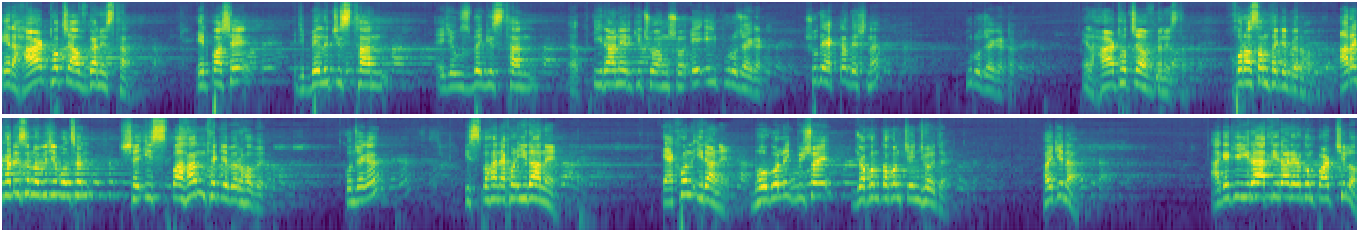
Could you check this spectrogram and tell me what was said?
এর হার্ট হচ্ছে আফগানিস্তান। এর পাশে যে বেলুচিস্তান, এই যে উজবেকিস্তান ইরানের কিছু অংশ এই এই পুরো জায়গাটা। শুধু একটা দেশ না, পুরো জায়গাটা। এর হার্ট হচ্ছে আফগানিস্তান। খোরাসান থেকে বের হবে। আরেক হাদিসে নবীজি বলছেন, সে ইস্পাহান থেকে বের হবে। কোন জায়গা? ইস্পাহান এখন ইরানে। এখন ইরানে। ভৌগোলিক বিষয়ে যখন তখন চেঞ্জ হয়ে যায়। হয় কি না? আগে কি ইরাক, ইরান এরকম পার্ট ছিল?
